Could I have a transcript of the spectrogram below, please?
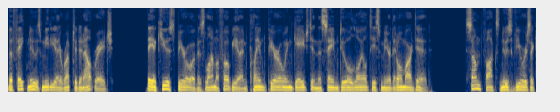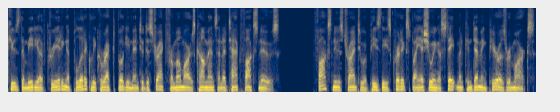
The fake news media erupted in outrage. They accused Pirro of Islamophobia and claimed Pirro engaged in the same dual loyalty smear that Omar did. Some Fox News viewers accuse the media of creating a politically correct boogeyman to distract from Omar's comments and attack Fox News. Fox News tried to appease these critics by issuing a statement condemning Pirro's remarks.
